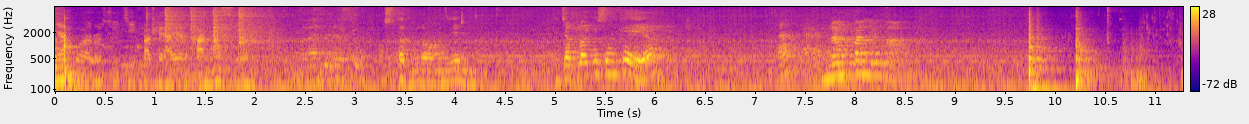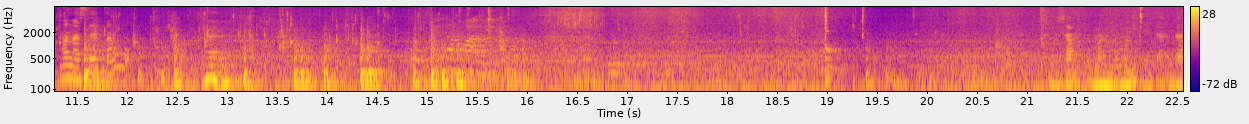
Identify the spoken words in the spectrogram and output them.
Sepertinya aku harus cuci pakai air panas ya. Astagfirullahaladzim. Kecap lagi sungke ya? Hah? 645. mana saya tahu? Susah teman-teman tidak ada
